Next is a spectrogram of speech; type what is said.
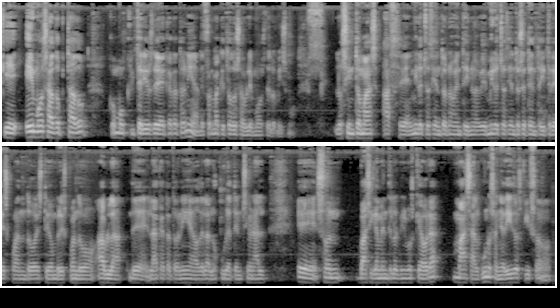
que hemos adoptado como criterios de catatonía, de forma que todos hablemos de lo mismo. Los síntomas hace en 1899, 1873, cuando este hombre es cuando habla de la catatonía o de la locura tensional, eh, son básicamente los mismos que ahora, más algunos añadidos que hizo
